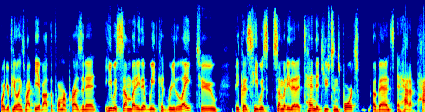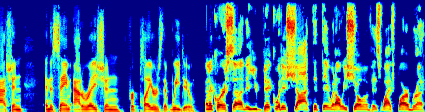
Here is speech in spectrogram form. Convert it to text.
what your feelings might be about the former president, he was somebody that we could relate to because he was somebody that attended Houston sports events and had a passion and the same adoration for players that we do. And of course, uh, the ubiquitous shot that they would always show of his wife, Barbara,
